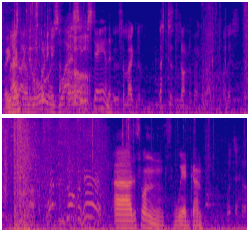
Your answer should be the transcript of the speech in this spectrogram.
Where you Nice. going? Like is last city standing. Is this a magnum? That does not look like a magnum, honest. Weapons over here! Uh, this one's a weird gun. What the hell?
